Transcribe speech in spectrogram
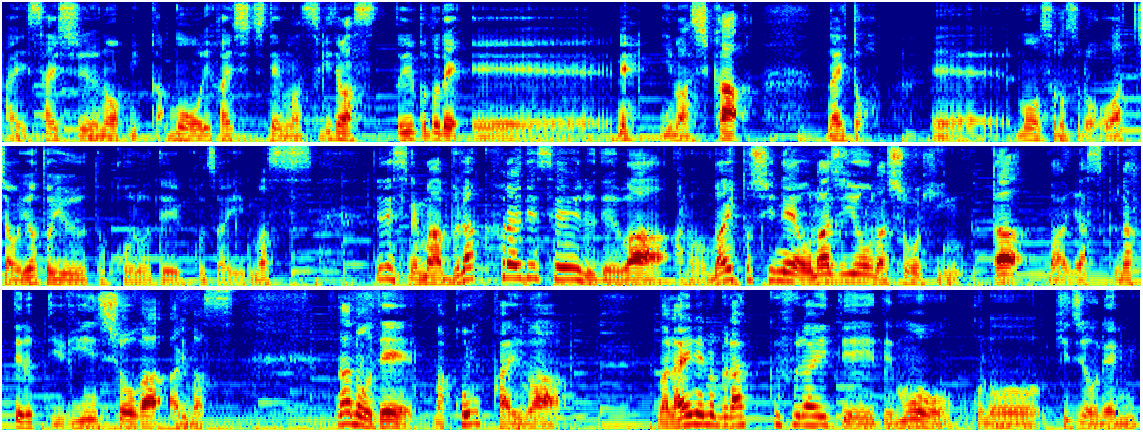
はい、最終の3日。もう折り返し地点は過ぎてます。ということで、えー、ね、今しかないと。えー、もうそろそろ終わっちゃうよというところでございます。でですね、まあ、ブラックフライデーセールでは、あの、毎年ね、同じような商品が、まあ、安くなってるっていう印象があります。なので、まあ、今回は、まあ、来年のブラックフライデーでも、この記事をね、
